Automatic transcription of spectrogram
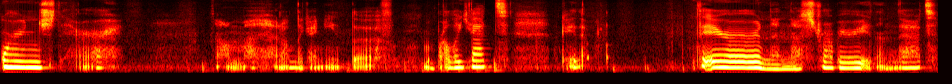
orange there. Um, I don't think I need the umbrella yet. Okay, that there, and then the strawberry, and then that.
